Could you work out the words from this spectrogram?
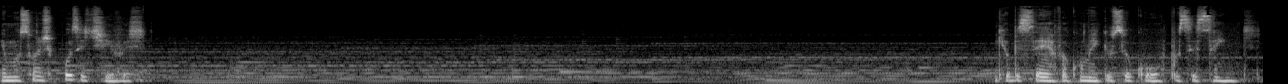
emoções positivas. Que observa como é que o seu corpo se sente.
